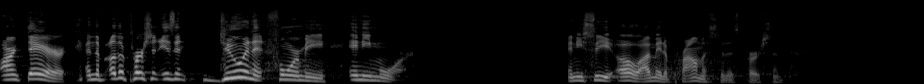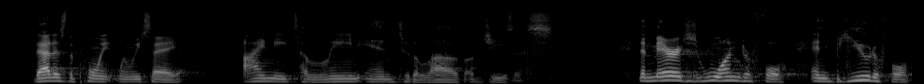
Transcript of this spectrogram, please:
aren't there, and the other person isn't doing it for me anymore. And you see, oh, I made a promise to this person. That is the point when we say, I need to lean into the love of Jesus. The marriage is wonderful and beautiful,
